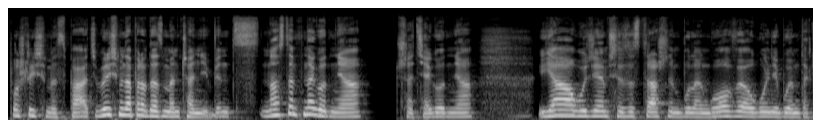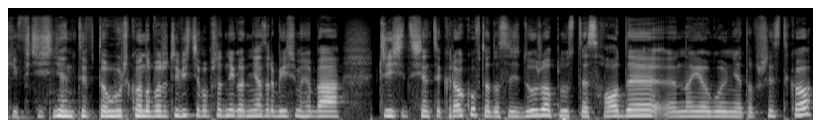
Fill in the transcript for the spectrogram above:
poszliśmy spać. Byliśmy naprawdę zmęczeni, więc następnego dnia, trzeciego dnia, ja obudziłem się ze strasznym bólem głowy, ogólnie byłem taki wciśnięty w to łóżko, no bo rzeczywiście poprzedniego dnia zrobiliśmy chyba 30 tysięcy kroków, to dosyć dużo, plus te schody, no i ogólnie to wszystko.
